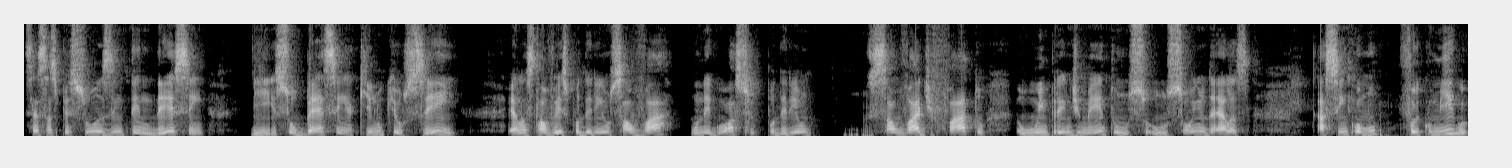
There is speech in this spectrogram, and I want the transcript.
se essas pessoas entendessem e soubessem aquilo que eu sei, elas talvez poderiam salvar o negócio, poderiam salvar de fato o empreendimento, o sonho delas. Assim como foi comigo.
